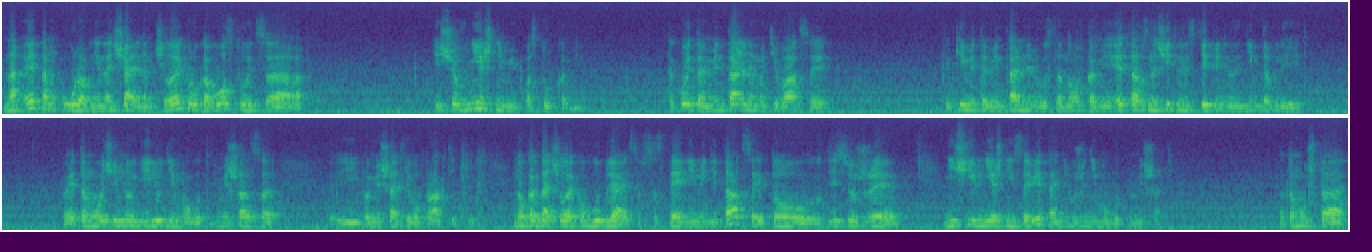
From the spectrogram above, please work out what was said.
на этом уровне начальном человек руководствуется еще внешними поступками, какой-то ментальной мотивацией, какими-то ментальными установками, это в значительной степени над ним давлеет. Поэтому очень многие люди могут вмешаться и помешать его практике. Но когда человек углубляется в состояние медитации, то здесь уже ничьи внешние советы, они уже не могут помешать. Потому что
